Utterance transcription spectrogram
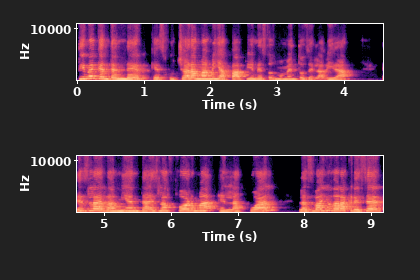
Tienen que entender que escuchar a mami y a papi en estos momentos de la vida es la herramienta, es la forma en la cual las va a ayudar a crecer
